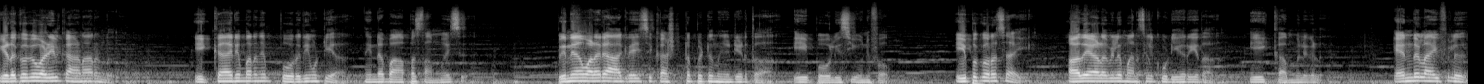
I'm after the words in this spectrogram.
ഇടക്കൊക്കെ വഴിയിൽ കാണാറുണ്ട്. ഇക്കാര്യം പറഞ്ഞ് പൊറുതി മുട്ടിയാ നിന്റെ ബാപ്പ സമ്മതിച്ച് പിന്നെ ഞാൻ വളരെ ആഗ്രഹിച്ച് കഷ്ടപ്പെട്ട് നേടിയെടുത്തതാ ഈ പോലീസ് യൂണിഫോം. ഇപ്പൊ കുറച്ചായി. അതേ അളവിൽ മനസ്സിൽ കുടിയേറിയതാ ഈ കമ്മലുകൾ എന്റെ ലൈഫിൽ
